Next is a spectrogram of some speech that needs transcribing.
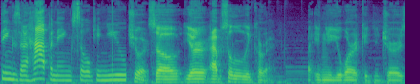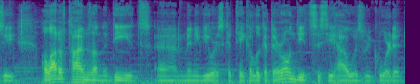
things are happening. So, can you? Sure. So, you're absolutely correct in New York, in New Jersey, a lot of times on the deeds, and many viewers could take a look at their own deeds to see how it was recorded.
